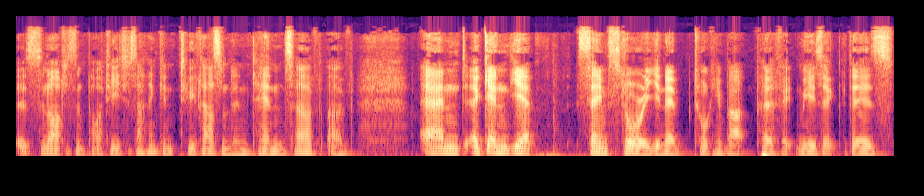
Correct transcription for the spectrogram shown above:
uh, sonatas and partitas, I think, in 2010. So I've, I've and again, yeah, same story, you know, talking about perfect music. There's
